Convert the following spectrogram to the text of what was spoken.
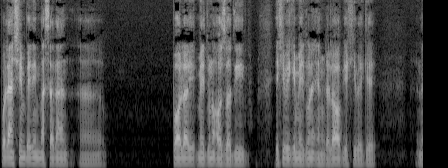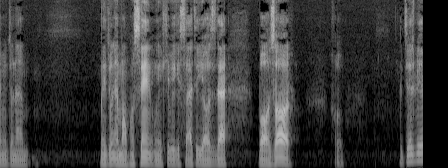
بلنشیم بریم مثلا بالای میدون آزادی یکی بگه میدون انقلاب یکی بگه نمی‌دونم میدون امام حسین اون یکی بگه ساعت یازده بازار. خب. احتیاج به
